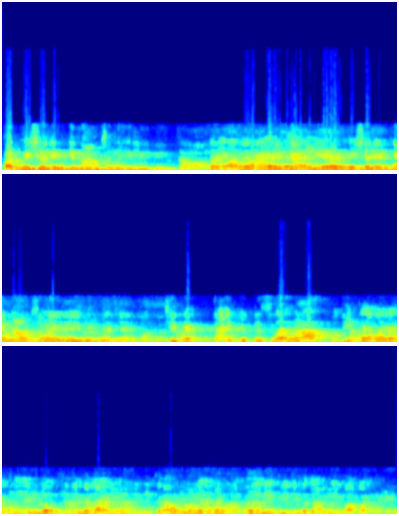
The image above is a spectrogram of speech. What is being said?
परमिशन इनके नाम से नहीं ली गई। ठीक है? परमिशन इनके नाम से नहीं ली गई। ठीक है? थैंक यू दिस इज़ आप खुद ही कह रहे हैं कि इन लोग की ज़िम्मेदारी होती थी क्राउड मैनेजमेंट की तो इन्हीं की ज़िम्मेदारी बाबा की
